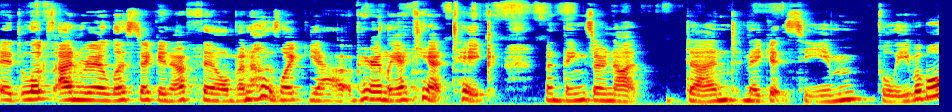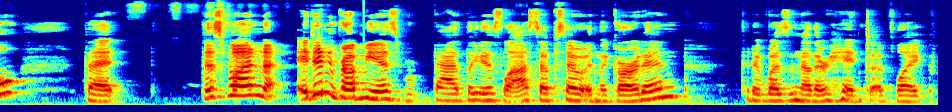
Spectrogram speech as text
it looks unrealistic in a film. And I was like, yeah, apparently I can't take when things are not done to make it seem believable. But this one, it didn't rub me as badly as last episode in the garden, but it was another hint of like,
